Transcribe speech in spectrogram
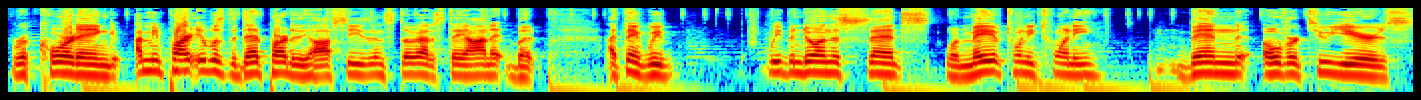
recording. I mean, part it was the dead part of the off season. Still got to stay on it, but I think we've we've been doing this since what May of 2020. Been over two years.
